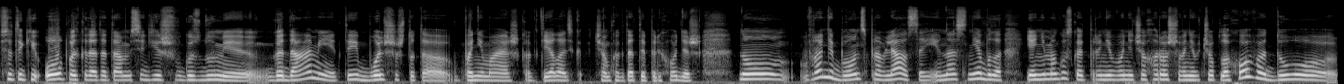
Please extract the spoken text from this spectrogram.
все-таки опыт, когда ты там сидишь в Госдуме годами, ты больше что-то понимаешь, как делать, чем когда ты приходишь. Но вроде бы он справлялся, и у нас не было... Я не могу сказать про него ничего хорошего, ничего плохого до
